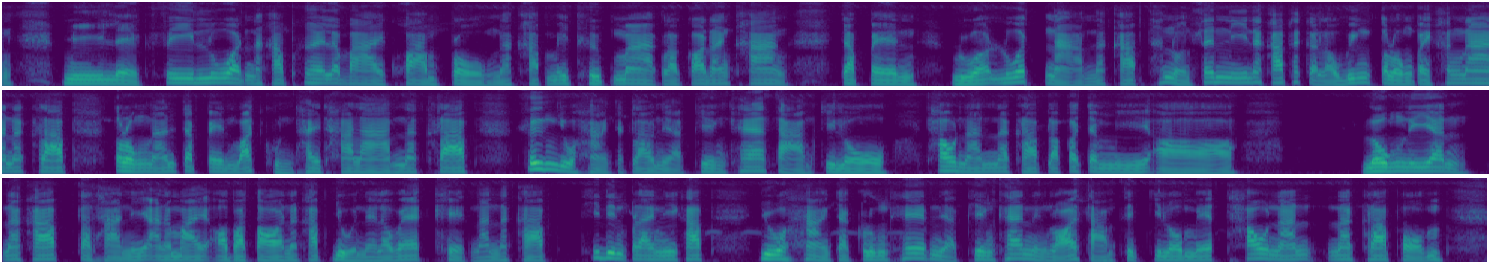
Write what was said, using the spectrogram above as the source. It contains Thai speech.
มีเหล็กซี่ลวดนะครับ เพื่อให้ระบายความโปร่งนะครับ ไม่ทึบมากแล้วก็ด้านข้าง จะเป็นรั้วลวดหนามนะครับ ถนนเส้นนี้นะครับ ถ้าเกิดเราวิ่งตรงไปข้างหน้านะครับ ตรงนั้นจะเป็นวัดขุนไทยทารามนะครับ ซึ่งอยู่ห่างจากเราเนี่ยเพียงแค่ 3 กิโลเท่านั้นนะครับ แล้วก็จะมีเอ่อ โรงเรียนนะครับ สถานีอนามัยอบตนะครับ อยู่ในละแวกเขตนั้นนะครับ ที่ดินแปลงนี้ครับ อยู่ห่างจากกรุงเทพเนี่ยเพียงแค่ 130 กิโลเมตร เท่านั้นนะครับผม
